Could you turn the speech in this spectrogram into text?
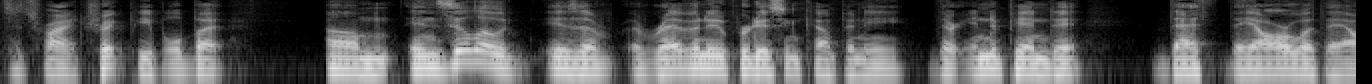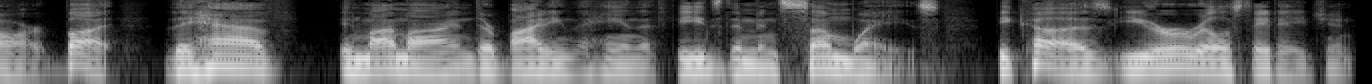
to try to trick people, but um, and Zillow is a, a revenue producing company. They're independent. That they are what they are, but they have, in my mind, they're biting the hand that feeds them in some ways because you're a real estate agent.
